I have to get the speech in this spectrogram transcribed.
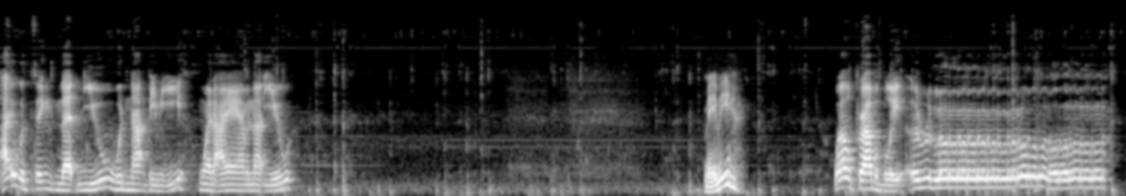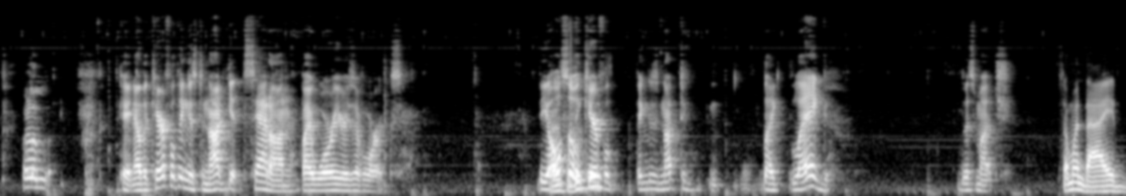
I would think that you would not be me when I am not you. Maybe. Well, probably. Okay, now the careful thing is to not get sat on by warriors of orcs. The also careful thing is not to, like, lag this much. Someone died.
